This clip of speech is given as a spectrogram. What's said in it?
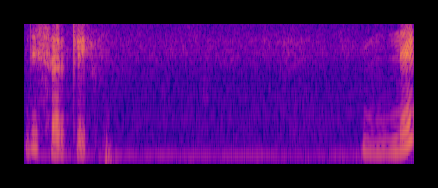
the circle. Then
